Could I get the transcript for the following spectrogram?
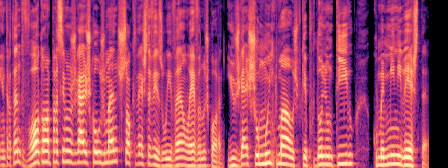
Entretanto, voltam a aparecer uns gajos com os mantos, só que desta vez o Ivan leva nos cornos. E os gajos são muito maus, porquê? Porque dão-lhe um tiro com uma mini besta.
